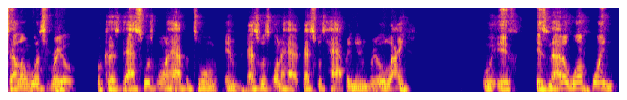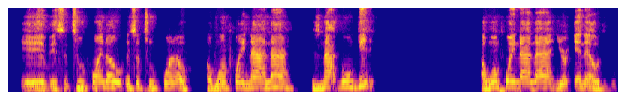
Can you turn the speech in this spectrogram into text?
Tell them what's real because that's what's going to happen to them, and that's what's going to happen. That's what's happening in real life. If it's not a one point, if it's a 2.0, it's a 2.0. A 1.99 is not going to get it. A 1.99, you're ineligible.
